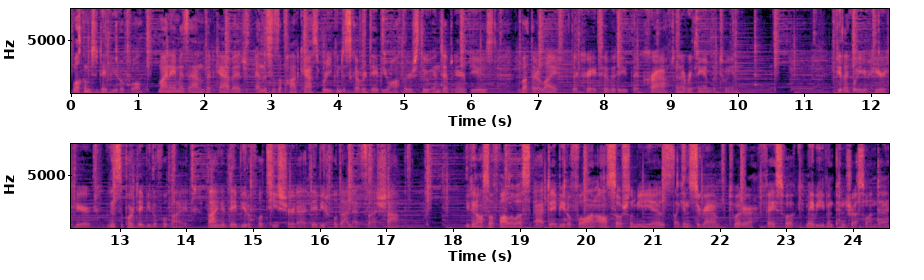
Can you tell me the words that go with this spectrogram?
Welcome to Debutiful. My name is Adam Vitcavage, and this is a podcast where you can discover debut authors through in depth interviews about their life, their creativity, their craft, and everything in between. If you like what you hear here, you can support Debutiful by buying a Debutiful t shirt at debutiful.net slash shop. You can also follow us at Debutiful on all social medias like Instagram, Twitter, Facebook, maybe even Pinterest one day.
